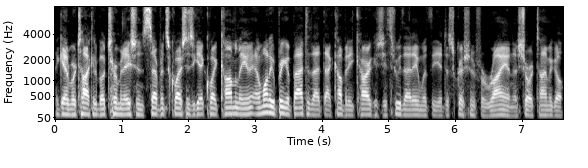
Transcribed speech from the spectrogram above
Again, we're talking about termination and severance questions you get quite commonly. And I want to bring it back to that, that company car because you threw that in with the description for Ryan a short time ago.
